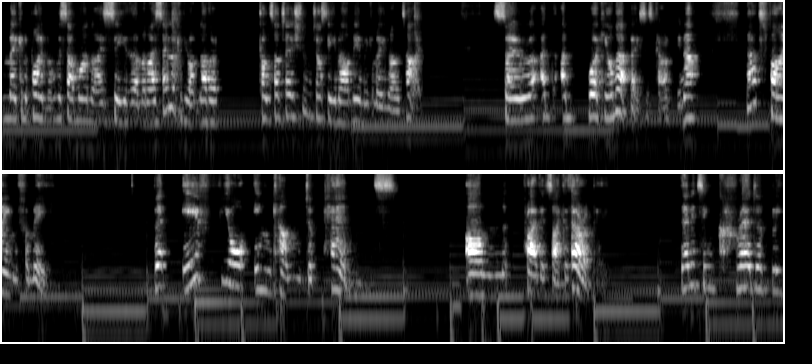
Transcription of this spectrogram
make an appointment with someone, I see them, and I say, look, if you want another consultation, just email me and we can make another time. So I'm, I'm working on that basis currently. Now, that's fine for me. But if your income depends on private psychotherapy, then it's incredibly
